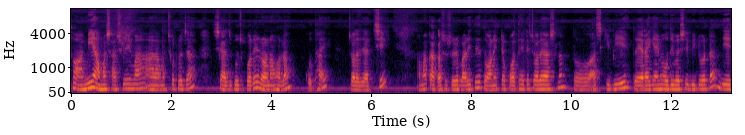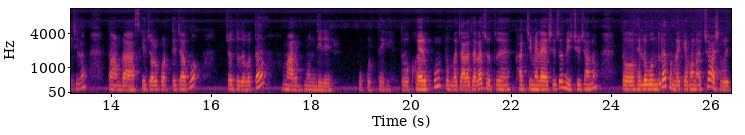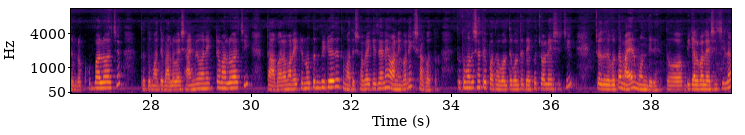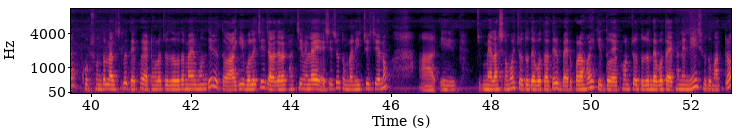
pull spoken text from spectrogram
তো আমি, আমার শাশুড়ি মা আর আমার ছোটো যা সাজগুজ করে রওনা হলাম কোথায়? চলে যাচ্ছি আমার কাকা শ্বশুরের বাড়িতে। তো অনেকটা পথ হেঁটে চলে আসলাম। তো আজকে বিয়ে? তো এর আগে আমি অধিবাসী ভিডিওটা দিয়েছিলাম। তো আমরা আজকে জল পড়তে যাব চোদ্দ দেবতা মার মন্দিরের পুকুর থেকে। তো খয়েরপুর তোমরা যারা যারা চোদ্দ খার্চি মেলায় এসেছ নিশ্চয়ই জানো তো হ্যালো বন্ধুরা, তোমরা কেমন আছো? আশা করি তোমরা খুব ভালো আছো। তো তোমাদের ভালোবাসা আমিও অনেকটা ভালো আছি। তো আবার আমার একটা নতুন ভিডিওতে তোমাদের সবাইকে জানাই অনেক অনেক স্বাগত। তো তোমাদের সাথে কথা বলতে বলতে দেখো, চলে এসেছি চোদ্দ দেবতা মায়ের মন্দিরে। তো বিকালবেলা এসেছিলাম, খুব সুন্দর লাগছিল। দেখো, এটা হলো চোদ্দ দেবতা মায়ের মন্দির। তো আগেই বলেছি, যারা যারা খাচ্ছি মেলায় এসেছ, তোমরা নিশ্চয়ই চেনো। আর এই মেলার সময় চোদ্দ দেবতাদের বের করা হয়। কিন্তু এখন জন দেবতা এখানে নেই, শুধুমাত্র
